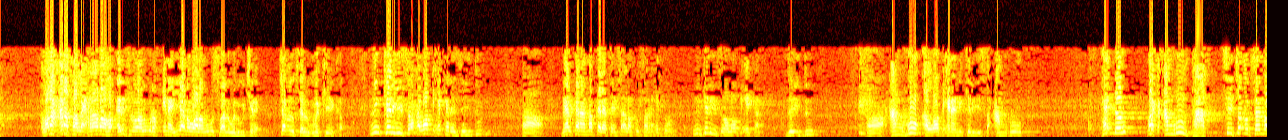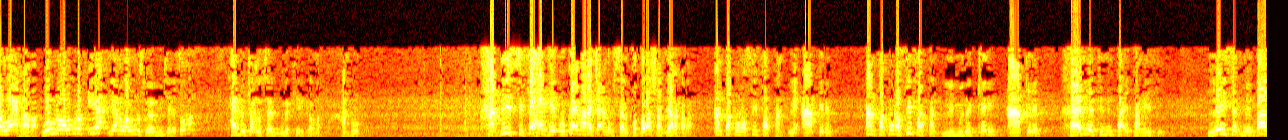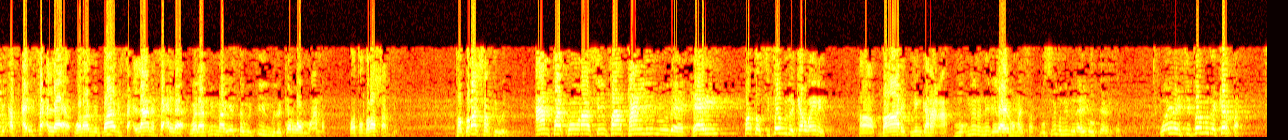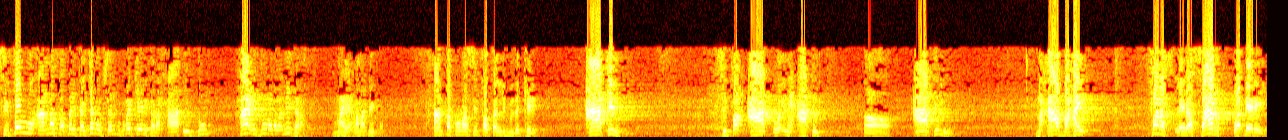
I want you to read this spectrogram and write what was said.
laba xarafaa la icraabaho alifna waa lagu rafcinaya yana waa lagu sbaa waa lagu jira jamcu saalim laguma keeni karo nin keligiisa waxaa loo bixi kara zaydun meel kalea mar kaleeto insha alla ku sharxi doono nin keligiisa waa loo bixi karaa zaydun camruun a loo bixinaya nin keligiisa camruun hadhow marka camruuntaas sida saalim baa loo icraabaa wowna waa lagu rafciyaa yana waa lagu nas waa lagu jira soo ma? Hadhow saalim laguma keeni karo marka camruun haddii sifo xaggeed uu ka imaanaya saalim toddoba shardiyaa la rabaa. An takuuna صifatan licaaqilin an takuuna صifatan limudakarin caaqilin khaaliyati min taai tamiisi laysat min baabi afcali faclaa walaa min baabi faclaana faclaa walaa mima yastawi fiihi mudakar wlmucanaf waa toddoba shardi toddoba shardi wey an takuuna صifatan limudakarin horta صifo mudakar waa inay daarib nin garaaca mu'minu nin ilaahay rumaysan muslimu nin ilahay u hogaansan waa inay صifo mudakarta صifo mucanas hadday tahay jamcu salim kuma keeni karo xaaidun xaaiduna ma la dhihi kara maya lama dhihi karo an takuuna صifatan limudakarin caaqilin صifo caa waa inay caaqilta caaqil maxaa baxay? Faras la yidhaha saabiq waa dheereey.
